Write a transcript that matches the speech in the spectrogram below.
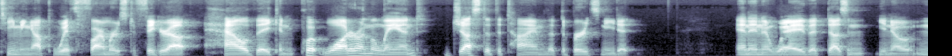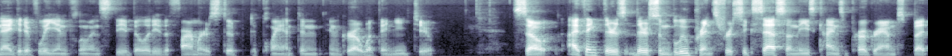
teaming up with farmers to figure out how they can put water on the land just at the time that the birds need it and in a way that doesn't you know negatively influence the ability of the farmers to, to plant and, and grow what they need to so i think there's there's some blueprints for success on these kinds of programs but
